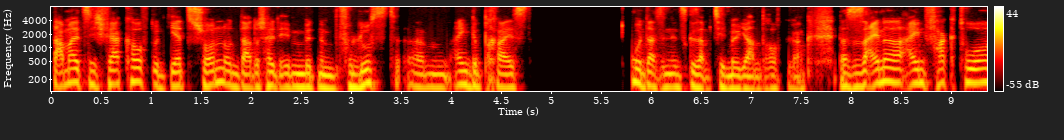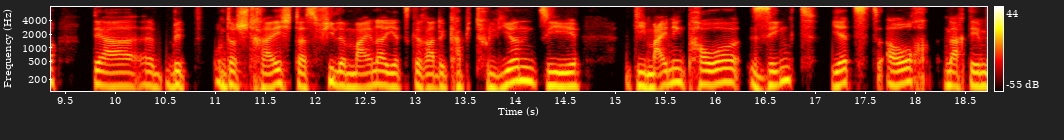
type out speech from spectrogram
damals nicht verkauft und jetzt schon und dadurch halt eben mit einem Verlust ähm, eingepreist. Und da sind insgesamt 10 Milliarden draufgegangen. Das ist eine, ein Faktor, der äh, mit unterstreicht, dass viele Miner jetzt gerade kapitulieren. Sie, die Mining Power sinkt jetzt auch, nachdem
